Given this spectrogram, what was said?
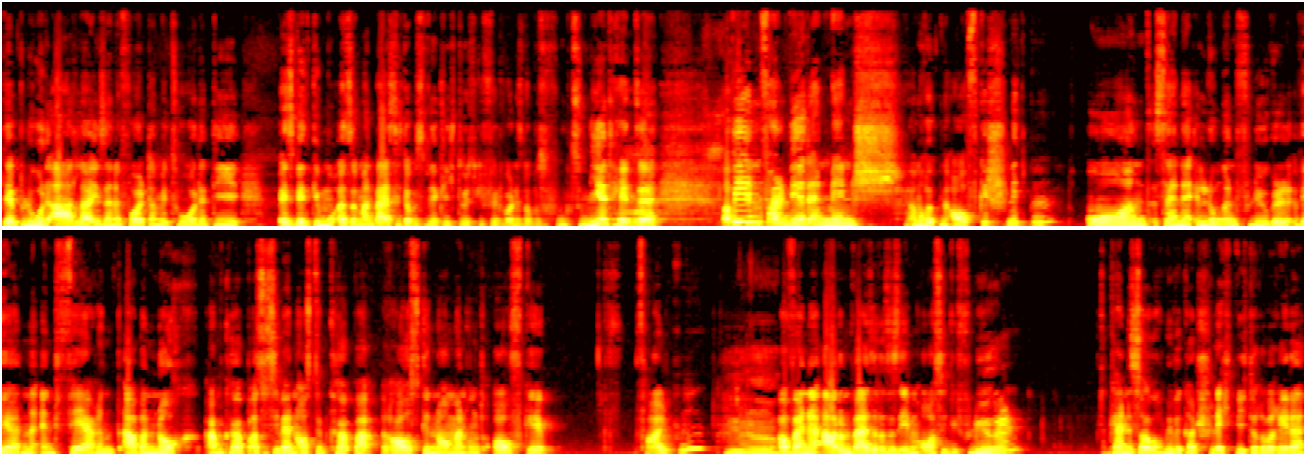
Der Blutadler ist eine Foltermethode, die, es wird also man weiß nicht, ob es wirklich durchgeführt worden ist, ob es funktioniert hätte. Auf jeden Fall wird ein Mensch am Rücken aufgeschnitten und seine Lungenflügel werden entfernt, aber noch am Körper, also sie werden aus dem Körper rausgenommen und aufgefalten Ja. auf eine Art und Weise, dass es eben aussieht wie Flügeln. Keine Sorge, auch mir wird gerade schlecht, wie ich darüber rede.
